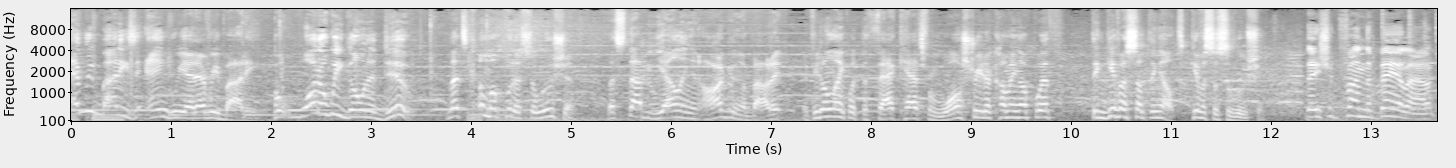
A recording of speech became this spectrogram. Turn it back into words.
Everybody's angry at everybody. But what are we going to do? Let's come up with a solution. Let's stop yelling and arguing about it. If you don't like what the fat cats from Wall Street are coming up with, then give us something else. Give us a solution. They should fund the bailout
